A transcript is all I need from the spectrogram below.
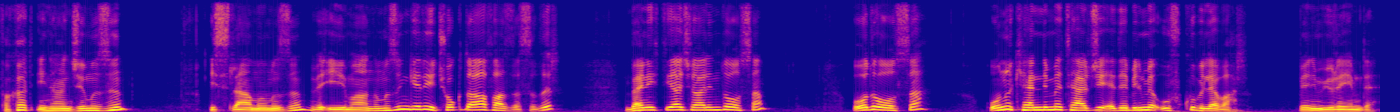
Fakat inancımızın, İslam'ımızın ve imanımızın gereği çok daha fazlasıdır. Ben ihtiyaç halinde olsam, o da olsa onu kendime tercih edebilme ufku bile var benim yüreğimde.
